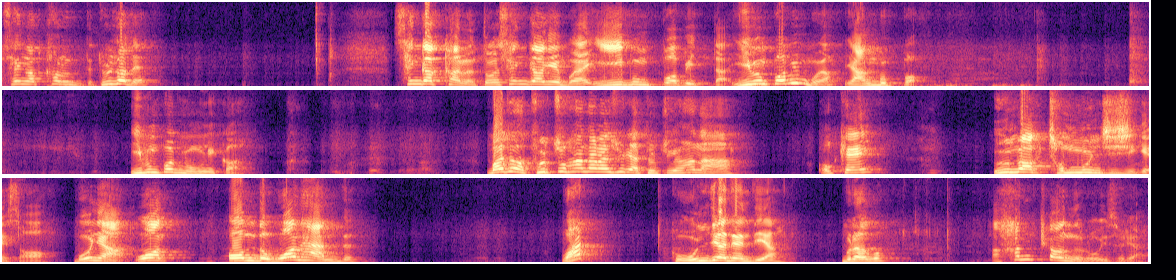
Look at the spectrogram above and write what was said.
생각하는 둘 다 돼. 생각하는 또는 생각에 뭐야? 이분법이 있다. 이분법이 뭐야? 양분법. 이분법이 뭡니까? 맞아. 둘 중 하나라는 소리야. 둘 중에 하나. 오케이? 음악 전문 지식에서 뭐냐? One, on the one hand. What? 그 온디야 된디야. 뭐라고? 아, 한편으로 이 소리야.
